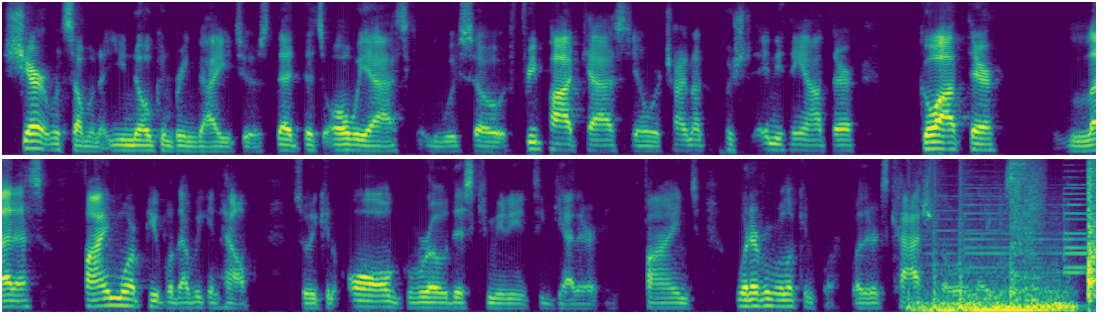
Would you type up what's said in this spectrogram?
share it with someone that you know can bring value to us. That that's all we ask. So free podcast. You know, we're trying not to push anything out there. Go out there, let us find more people that we can help, so we can all grow this community together find whatever we're looking for, whether it's cash flow or legacy.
